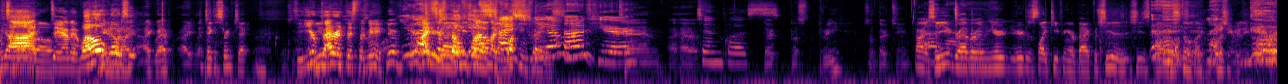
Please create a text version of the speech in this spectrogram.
no God tomorrow. damn it. Well, You Okay, notice but it- I, I grab. I like. Take a strength check. see, you're You- better at this than me. You're, You you're I guys just don't I need fly you on to- my touch fucking me, face. I'm not here. Ten. I have Ten plus. thir- plus three, so thirteen. All right, so you oh, grab her and you're you're just like keeping her back, but she is she's all still to like pushing really. yeah,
